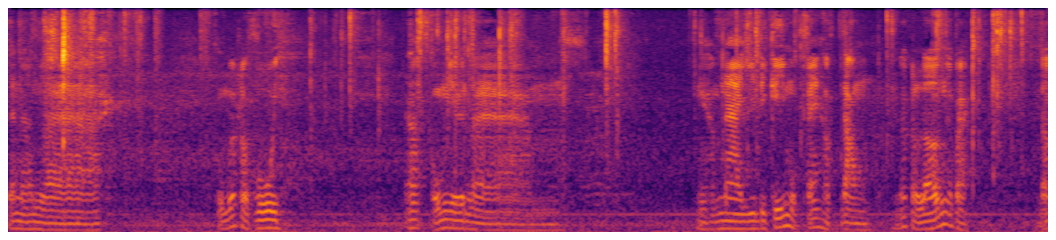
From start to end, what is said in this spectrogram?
Cho nên là cũng rất là vui đó, cũng như là ngày hôm nay Duy đi ký một cái hợp đồng rất là lớn các bạn. Đó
